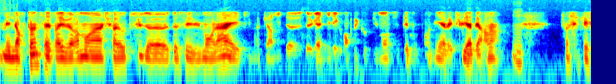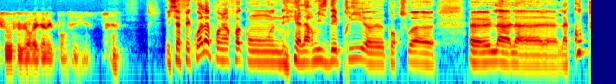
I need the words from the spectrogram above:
Mais Norton, ça arrivé vraiment un cheval au-dessus de, ces juments-là et qui m'a permis de, gagner les Grands Prix Coupe du Monde. C'était mon premier avec lui à Berlin. Mm. Ça, c'est quelque chose que j'aurais jamais pensé. Et ça fait quoi la première fois qu'on est à la remise des prix, euh, qu'on reçoit euh, la, la, coupe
